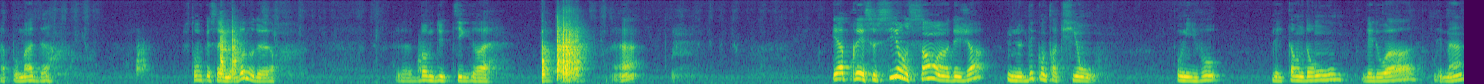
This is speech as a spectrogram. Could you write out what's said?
la pommade. Je trouve que ça a une bonne odeur. Le baume du tigre. Et après ceci, on sent euh, déjà une décontraction au niveau des tendons, des doigts, des mains.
